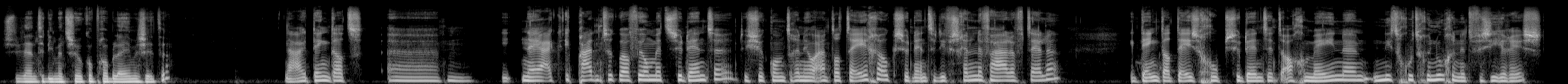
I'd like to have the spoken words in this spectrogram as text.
Studenten die met zulke problemen zitten? Nou, ik denk dat. nou ja, ik, ik praat natuurlijk wel veel met studenten. Dus je komt er een heel aantal tegen. Ook studenten die verschillende verhalen vertellen ik denk dat deze groep studenten in het algemeen eh, niet goed genoeg in het vizier is.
